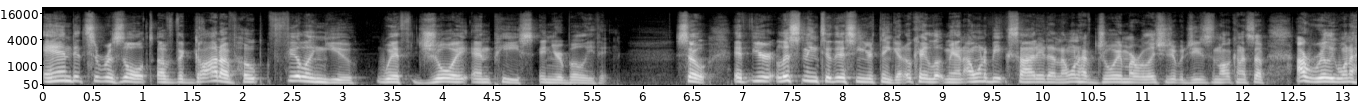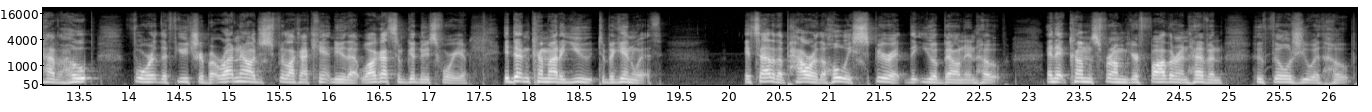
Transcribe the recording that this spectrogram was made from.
and it's a result of the God of hope filling you with joy and peace in your believing. So, if you're listening to this and you're thinking, okay, look, man, I want to be excited and I want to have joy in my relationship with Jesus and all that kind of stuff, I really want to have hope for the future, but right now I just feel like I can't do that. Well, I got some good news for you. It doesn't come out of you to begin with, it's out of the power of the Holy Spirit that you abound in hope. And it comes from your Father in heaven who fills you with hope.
